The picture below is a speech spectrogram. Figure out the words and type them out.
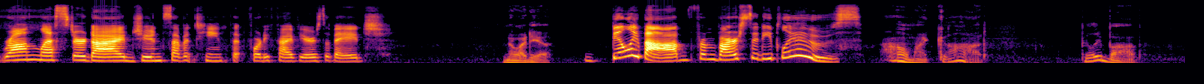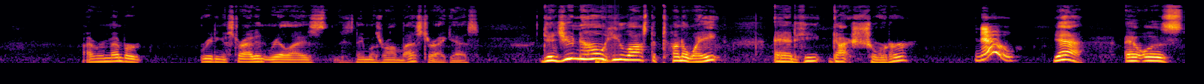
Ron Lester died June 17th at 45 years of age. No idea. Billy Bob from Varsity Blues. Oh my god. Billy Bob. I remember reading a story. I didn't realize his name was Ron Lester, I guess. Did you know he lost a ton of weight and he got shorter? No. Yeah. It was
